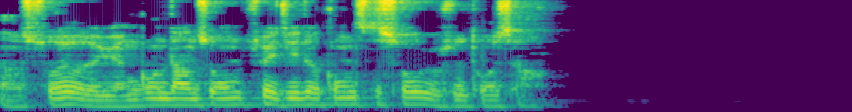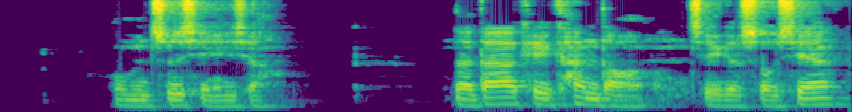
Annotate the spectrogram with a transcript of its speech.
啊，所有的员工当中最低的工资收入是多少。我们执行一下。那大家可以看到，这个首先。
